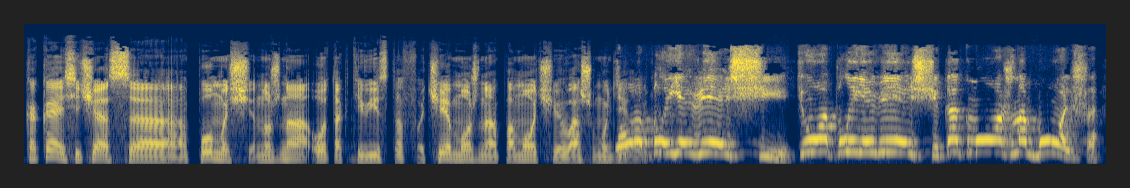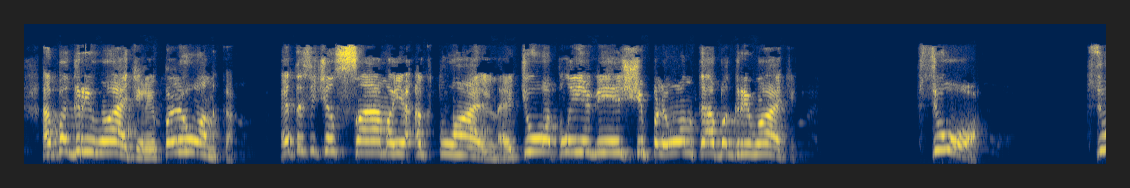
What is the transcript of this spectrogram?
какая сейчас э, помощь нужна от активистов? Чем можно помочь вашему делу? Теплые вещи, теплые вещи, как можно больше. Обогреватели, пленка. Это сейчас самое актуальное. Теплые вещи, пленка, обогреватель. Все. Все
